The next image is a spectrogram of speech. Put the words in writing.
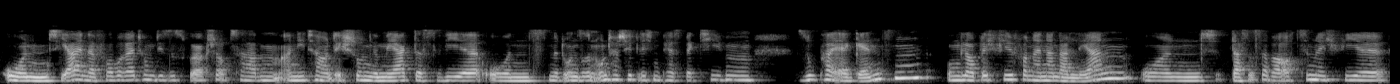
Und ja, in der Vorbereitung dieses Workshops haben Anita und ich schon gemerkt, dass wir uns mit unseren unterschiedlichen Perspektiven super ergänzen, unglaublich viel voneinander lernen und dass es aber auch ziemlich viel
